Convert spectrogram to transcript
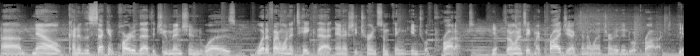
Um, now, kind of the second part of that that you mentioned was what if I want to take that and actually turn something into a product? Yeah. So I want to take my project and I want to turn it into a product. Yeah.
